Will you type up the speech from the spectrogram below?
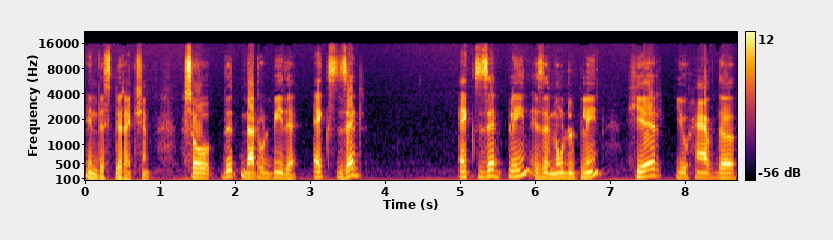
in this direction. So, that, that would be the x z x z plane is a nodal plane. Here you have the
